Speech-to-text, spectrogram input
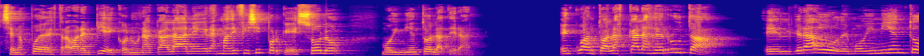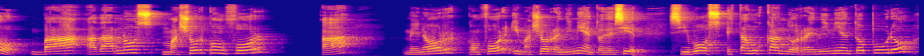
se nos puede destrabar el pie y con una cala negra es más difícil porque es solo movimiento lateral. En cuanto a las calas de ruta, el grado de movimiento va a darnos mayor confort a menor confort y mayor rendimiento. Es decir, si vos estás buscando rendimiento puro,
